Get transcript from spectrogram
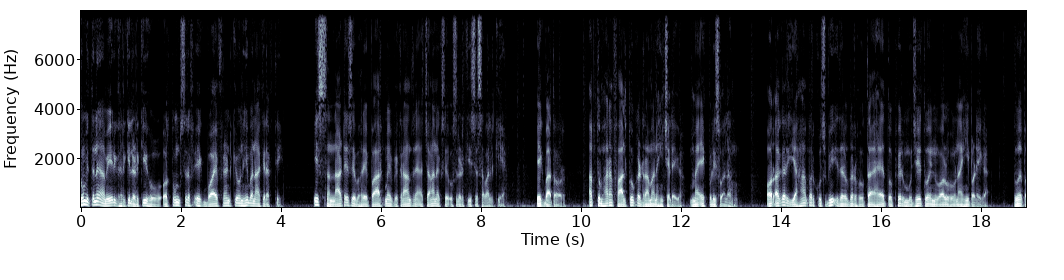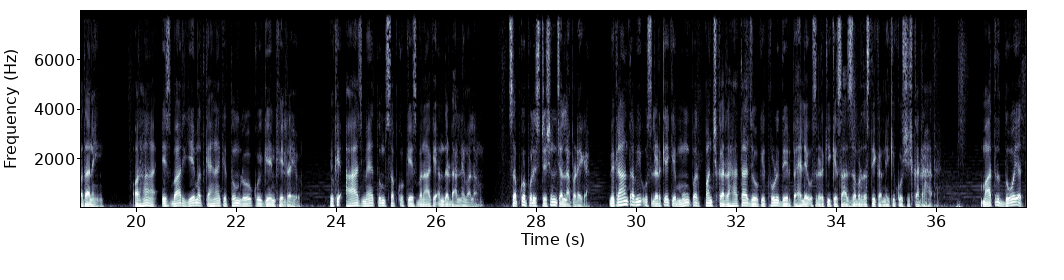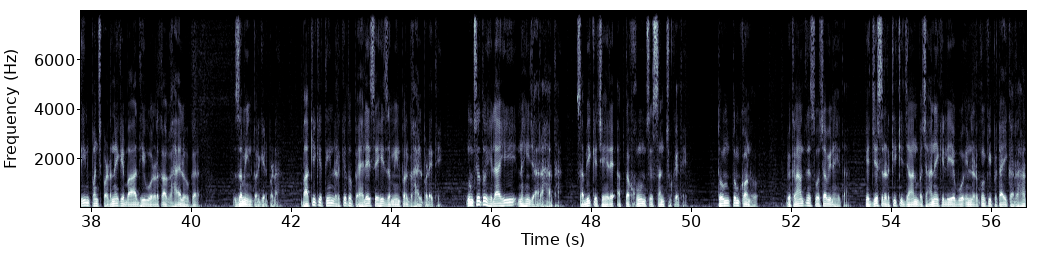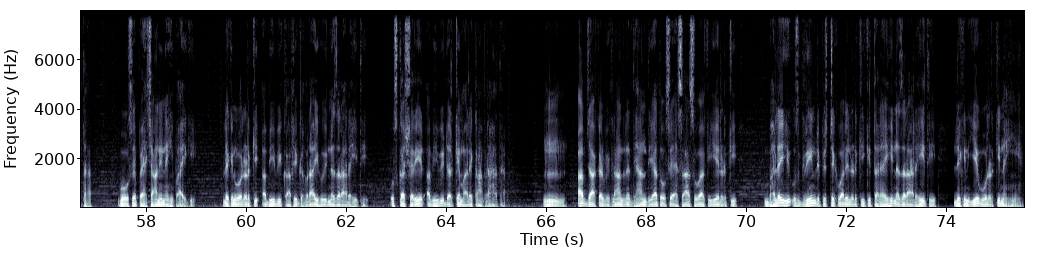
तुम इतने अमीर घर की लड़की हो और तुम सिर्फ़ एक बॉयफ्रेंड क्यों नहीं बना के रखती? इस सन्नाटे से भरे पार्क में विक्रांत ने अचानक से उस लड़की से सवाल किया। एक बात और, अब तुम्हारा फालतू का ड्रामा नहीं चलेगा। मैं एक पुलिस वाला हूँ। और अगर यहाँ पर कुछ भी इधर उधर होता है तो फिर मुझे तो इन्वॉल्व होना ही पड़ेगा। तुम्हें पता नहीं। और हाँ इस बार ये मत कहना कि तुम लोग कोई गेम खेल रहे हो। क्योंकि आज मैं तुम सबको केस बना के अंदर डालने वाला हूँ। सबको पुलिस स्टेशन चलना पड़ेगा। विक्रांत अभी उस लड़के के मुँह पर पंच कर रहा था, जो कि थोड़ी देर पहले उस लड़की के साथ ज़बरदस्ती करने की कोशिश कर रहा था। मात्र दो या तीन पंच पड़ने के बाद ही वो लड़का घायल होकर ज़मीन पर गिर पड़ा। बाकी के तीन लड़के तो पहले से ही ज़मीन पर घायल पड़े थे। उनसे तो हिला ही नहीं जा रहा था। सभी के चेहरे अब तक खून से सन चुके थे। तुम तुम कौन हो? विक्रांत ने सोचा भी नहीं था कि जिस लड़की की जान बचाने के लिए वो इन लड़कों की पिटाई कर रहा था, वो उसे पहचान ही नहीं पाएगी। लेकिन वो लड़की अभी भी काफ़ी घबराई हुई नज़र आ रही थी। उसका शरीर अभी भी डर के मारे काँप रहा था। हम्म अब जाकर विक्रांत ने ध्यान दिया तो उसे एहसास हुआ कि ये लड़की भले ही उस ग्रीन लिपस्टिक वाली लड़की की तरह ही नज़र आ रही थी, लेकिन ये वो लड़की नहीं है।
